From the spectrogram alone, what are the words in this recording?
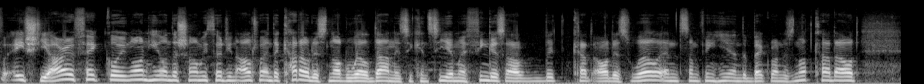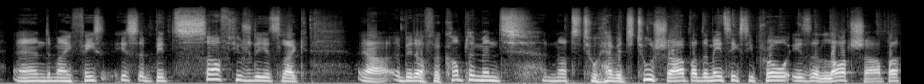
HDR effect going on here on the Xiaomi 13 Ultra and the cutout is not well done. As you can see here, my fingers are a bit cut out as well and something here in the background is not cut out and my face is a bit soft. Usually it's like yeah, a bit of a compliment not to have it too sharp, but the Mate 60 Pro is a lot sharper,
